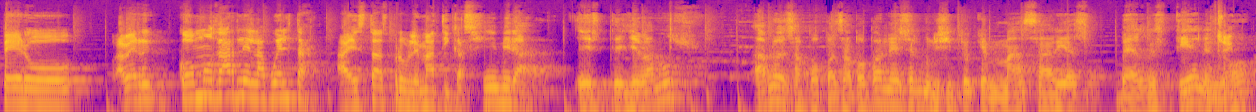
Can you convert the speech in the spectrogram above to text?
pero a ver, ¿cómo darle la vuelta a estas problemáticas? Sí, mira, este, llevamos, hablo de Zapopan, Zapopan es el municipio que más áreas verdes tiene, ¿no?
